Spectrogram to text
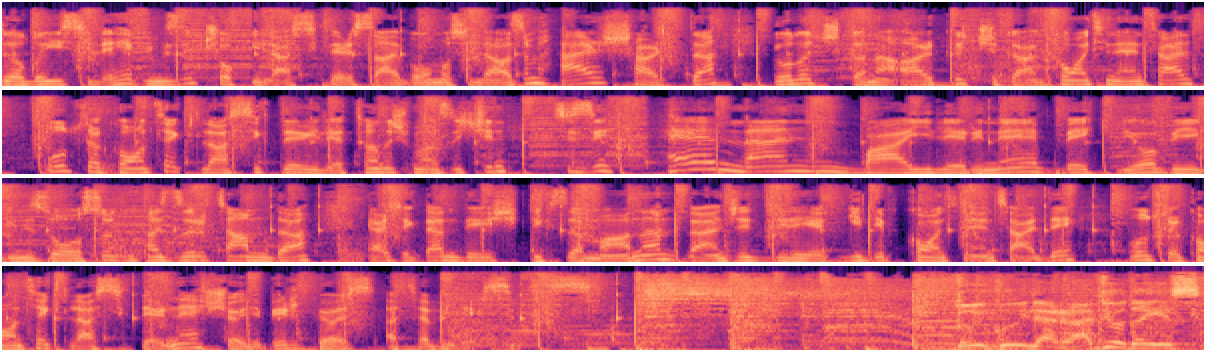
Dolayısıyla hepimizin çok iyi lastiklere sahip olması lazım. Her şartta yola çıkana arka çıkan Continental Ultra Contact lastikleriyle tanışmanız için sizi hemen bayilerine bekliyor. Bilginiz olsun. Hazır tam da gerçekten değişiklik zamanı. Bence gidip Continental'de Ultra Contact lastiklerine şöyle bir göz atabilirsiniz. Duygu ile radyodayız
